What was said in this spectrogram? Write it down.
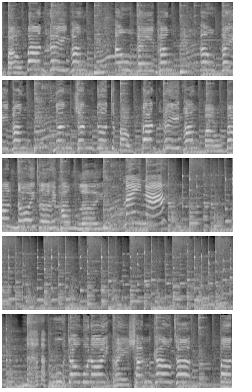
จะเป่าบ้านให้พัง เอาให้พัง เอาให้พัง งั้นฉันก็จะเป่าบ้านให้พัง เป่าบ้านน้อยเธอให้พังเลย ไม่นะ หมาป่าพูด เจ้าหมูน้อยให้ฉันเข้าเถอะเปิด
